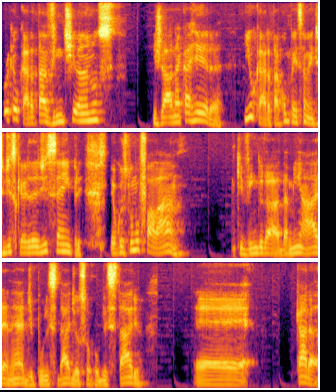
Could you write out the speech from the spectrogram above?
Porque o cara tá há 20 anos já na carreira. E o cara tá com pensamento de esquerda de sempre. Eu costumo falar que vindo da, da minha área, né, de publicidade, eu sou publicitário, é, cara,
